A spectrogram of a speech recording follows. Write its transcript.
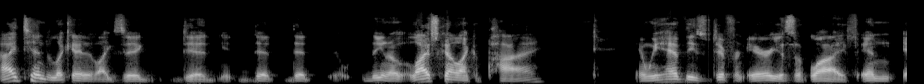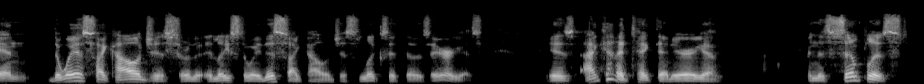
I tend to look at it like Zig did. That that you know, life's kind of like a pie, and we have these different areas of life. And and the way a psychologist, or the, at least the way this psychologist looks at those areas, is I kind of take that area, and the simplest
